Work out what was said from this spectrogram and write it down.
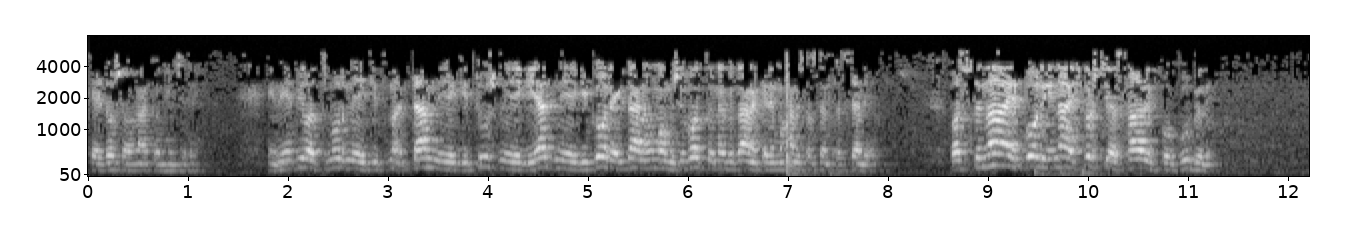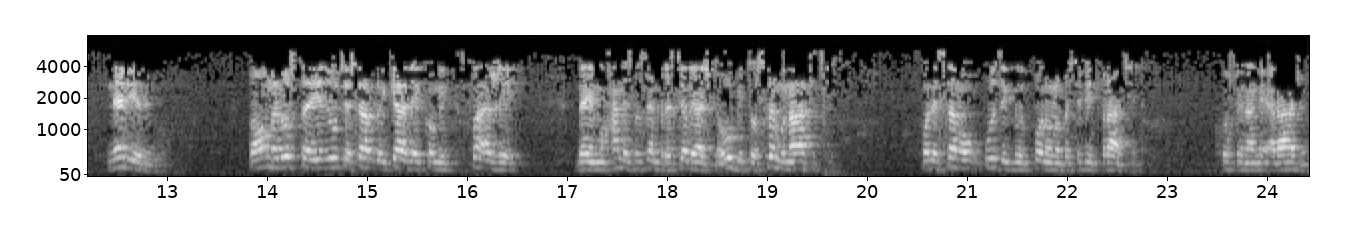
kad je došao nakon hijđre. I nije bilo tmurnijeg i tamnijeg i tužnijeg i jadnijeg i goreg dana u mom životu nego dana kad je Muhammed sam preselio. Pa su se najbolji i najčvršći ashabi pogubili. Ne vjeruju. Pa Omer ustaje i uče sablju i kaže ko mi slaže da je Muhammed sam preselio, ja ću ga ubiti o svemu natici. On je samo uzdignut ponovno pa će biti vraćen. Ko što je nam je rađen.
